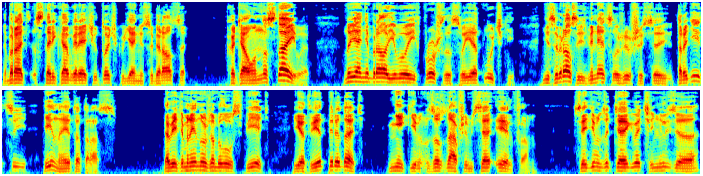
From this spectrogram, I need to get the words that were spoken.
Брать старика в горячую точку я не собирался, хотя он настаивает, но я не брал его и в прошлые свои отлучки, не собирался изменять сложившиеся традиции и на этот раз. А ведь мне нужно было успеть и ответ передать неким зазнавшимся эльфам. С этим затягивать нельзя.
